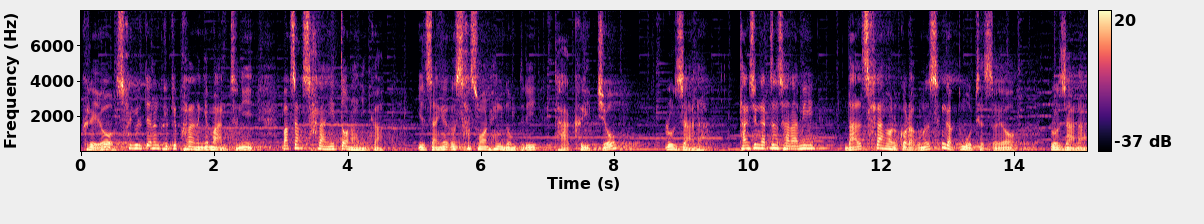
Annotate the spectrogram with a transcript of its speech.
그래요. 사귈 때는 그렇게 바라는 게 많더니 막상 사랑이 떠나니까 일상의 그 사소한 행동들이 다 그립죠. 로자나. 당신 같은 사람이 날 사랑할 거라고는 생각도 못했어요. 로자나.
